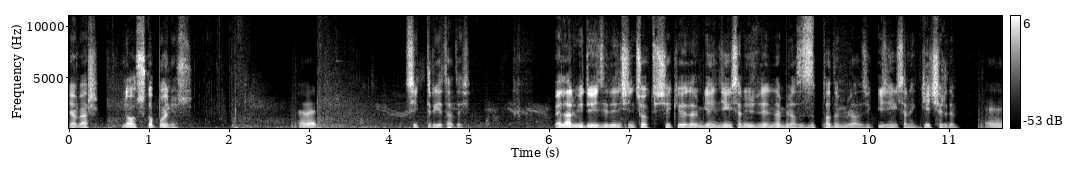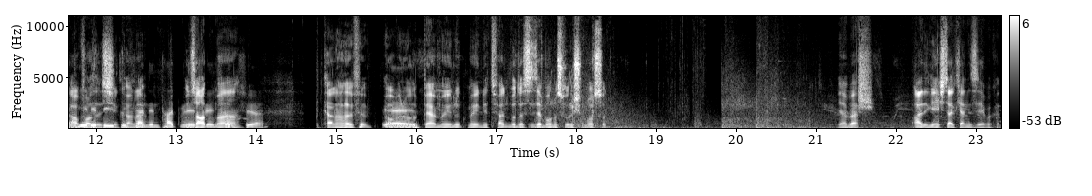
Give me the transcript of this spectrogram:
Geber. No scope oynuyorsun? Evet. Siktir git hadi. Beyler videoyu izlediğin için çok teşekkür ederim. Genç insanın üzerinden biraz zıpladım birazcık. İyice insanı geçirdim. Ee, Daha fazla için için kana- kendini tatmin uzatma. etmeye çalışıyor. Kanala abone olup Yes. beğenmeyi unutmayın lütfen. Bu da size bonus vuruşum olsun. Geber. Hadi gençler kendinize iyi bakın.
